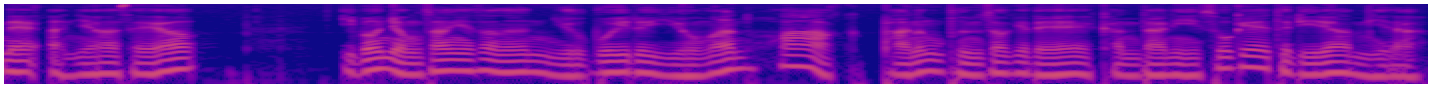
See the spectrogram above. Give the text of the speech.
네, 안녕하세요. 이번 영상에서는 UV를 이용한 화학 반응 분석에 대해 간단히 소개해 드리려 합니다.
